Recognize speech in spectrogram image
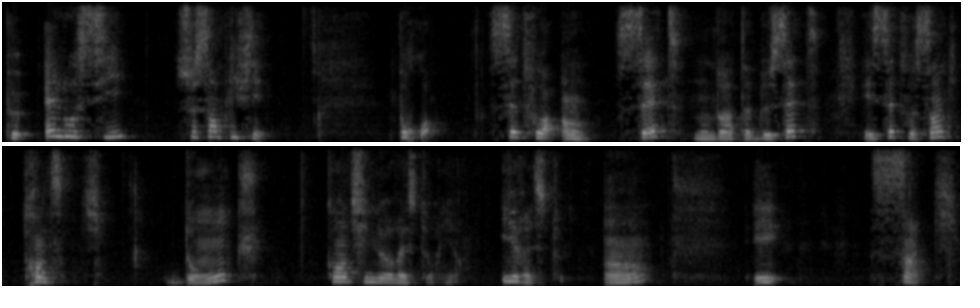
peut elle aussi se simplifier. Pourquoi? 7 fois 1, 7, donc dans la table de 7, et 7 fois 5, 35. Donc, quand il ne reste rien, il reste 1 et 5.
